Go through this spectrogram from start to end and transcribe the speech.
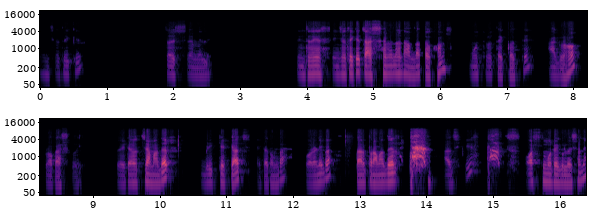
তিনশো থেকে চারশো তিনশো থেকে তিনশো থেকে চারশো হলে আমরা তখন মূত্র ত্যাগ করতে আগ্রহ প্রকাশ করি। তো এটা হচ্ছে আমাদের বৃক্কের কাজ, এটা তোমরা পড়ে নিবা। তারপর আমাদের আজকে অসমো রেগুলেশনে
